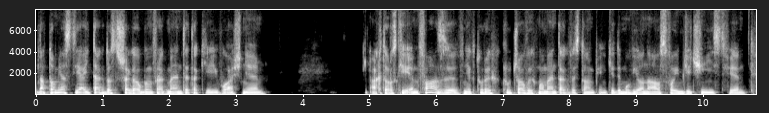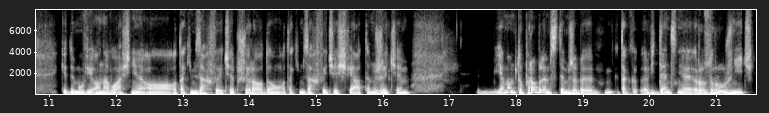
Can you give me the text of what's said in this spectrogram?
Natomiast ja i tak dostrzegałbym fragmenty takiej właśnie aktorskiej emfazy w niektórych kluczowych momentach wystąpień, kiedy mówi ona o swoim dzieciństwie, kiedy mówi ona właśnie o, o takim zachwycie przyrodą, o takim zachwycie światem, życiem. Ja mam tu problem z tym, żeby tak ewidentnie rozróżnić,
